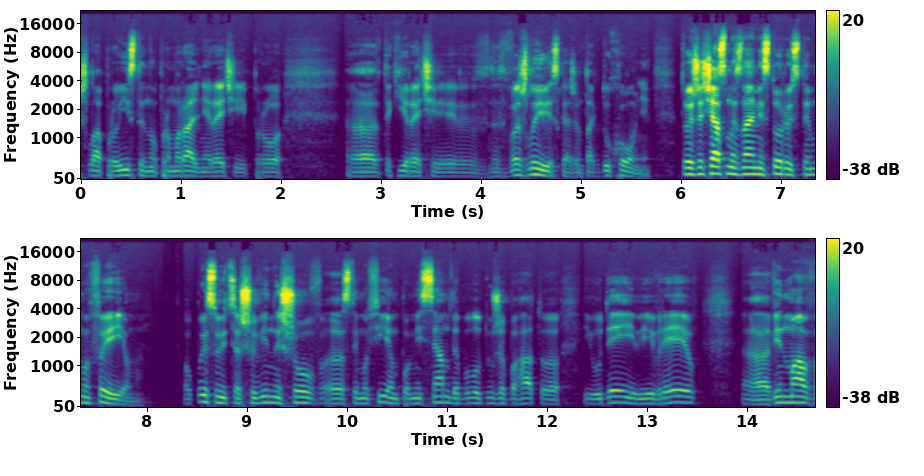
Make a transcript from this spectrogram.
йшла про істину, про моральні речі і про е, такі речі важливі, скажімо так, духовні. В той же час ми знаємо історію з Тимофеєм. Описується, що він йшов е, з Тимофієм по місцям, де було дуже багато іудеїв, євреїв. Він мав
